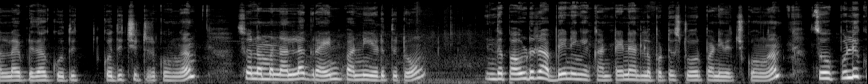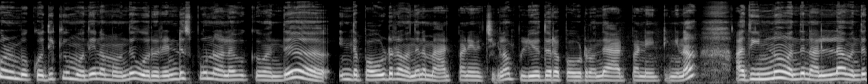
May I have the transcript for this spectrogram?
நல்லா இப்படி தான் கொதி கொதிச்சிட்ருக்கோங்க ஸோ நம்ம நல்லா கிரைண்ட் பண்ணி எடுத்துட்டோம். இந்த பவுடரை அப்படியே நீங்கள் கண்டெய்னரில் போட்டு ஸ்டோர் பண்ணி வச்சுக்கோங்க. ஸோ புளிக்குழம்பு கொதிக்கும் போதே நம்ம வந்து ஒரு ரெண்டு ஸ்பூன் அளவுக்கு வந்து இந்த பவுடரை வந்து நம்ம ஆட் பண்ணி வச்சுக்கலாம். புளியோதரை பவுடர் வந்து ஆட் பண்ணிட்டிங்கன்னா அது இன்னும் வந்து நல்லா வந்து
